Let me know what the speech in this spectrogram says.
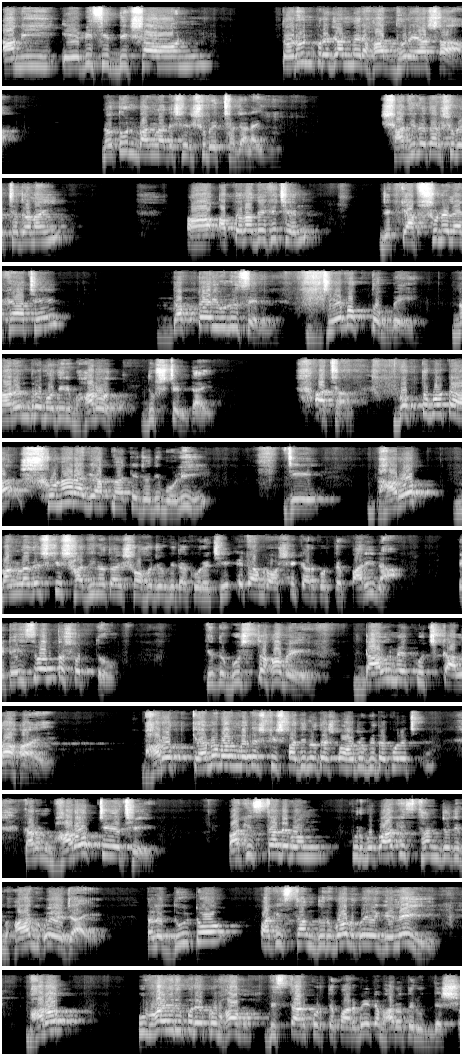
আমি এবি সিদ্দিক শাওন, তরুণ প্রজন্মের হাত ধরে আসা নতুন বাংলাদেশের শুভেচ্ছা জানাই। স্বাধীনতার শুভেচ্ছা জানাই। আপনারা দেখেছেন যে ক্যাপশনে লেখা আছে, ডক্টর ইউনুসের যে বক্তব্যে নরেন্দ্র মোদীর ভারত দুশ্চিন্তায়। আচ্ছা বক্তব্যটা শোনার আগে আপনাকে যদি বলি যে ভারত বাংলাদেশকে স্বাধীনতায় সহযোগিতা করেছে, এটা আমরা অস্বীকার করতে পারি না। এটাই চূড়ান্ত সত্য। কিন্তু বুঝতে হবে ডাল মে কুচ কালা হয়। ভারত কেন বাংলাদেশকে স্বাধীনতায় সহযোগিতা করেছে? কারণ ভারত চেয়েছে, পাকিস্তান এবং পূর্ব পাকিস্তান যদি ভাগ হয়ে যায়, তাহলে দুটো পাকিস্তান দুর্বল হয়ে গেলেই ভারত উভয়ের উপরে প্রভাব বিস্তার করতে পারবে, এটা ভারতের উদ্দেশ্য।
